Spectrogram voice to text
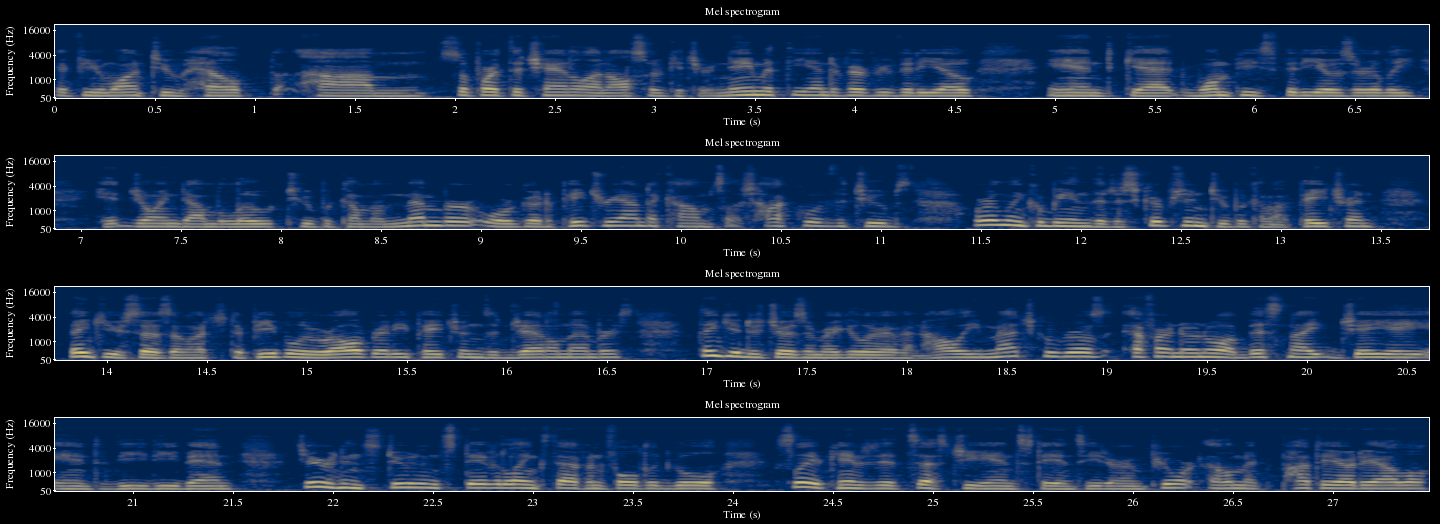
If you want to help um, support the channel and also get your name at the end of every video and get One Piece videos early, hit join down below to become a member or go to patreon.com slash of the Tubes or a link will be in the description to become a patron. Thank you so, so much to people who are already patrons and channel members. Thank you to Chosen Regular Evan Holly, Magical Girls, FR Nono, Abyss Knight, JA, and the D-Band, Jared and Students, David Langstaff and Folded Ghoul, Slayer Candidates, SG and Stan Cedar, and Pure Element, Pate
